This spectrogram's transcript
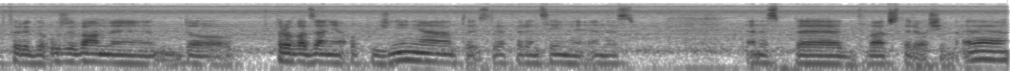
którego używamy do wprowadzania opóźnienia, to jest referencyjny NS, NSP248E.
